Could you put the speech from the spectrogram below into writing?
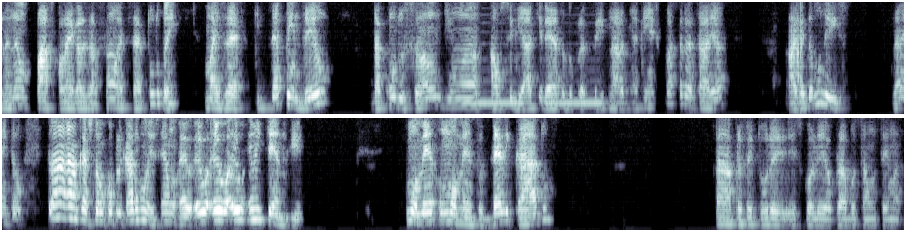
não é um passo para legalização, etc. Tudo bem, mas é que dependeu da condução de uma auxiliar direta do prefeito na área do meio ambiente com a secretária Águeda Muniz. Né? Então, então, é uma questão complicada com isso. É um, eu, eu, eu, eu, entendo que um momento, um momento delicado, a prefeitura escolheu para botar um tema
